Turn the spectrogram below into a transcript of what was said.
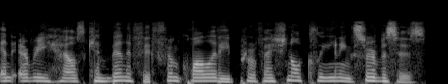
and every house can benefit from quality professional cleaning services.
